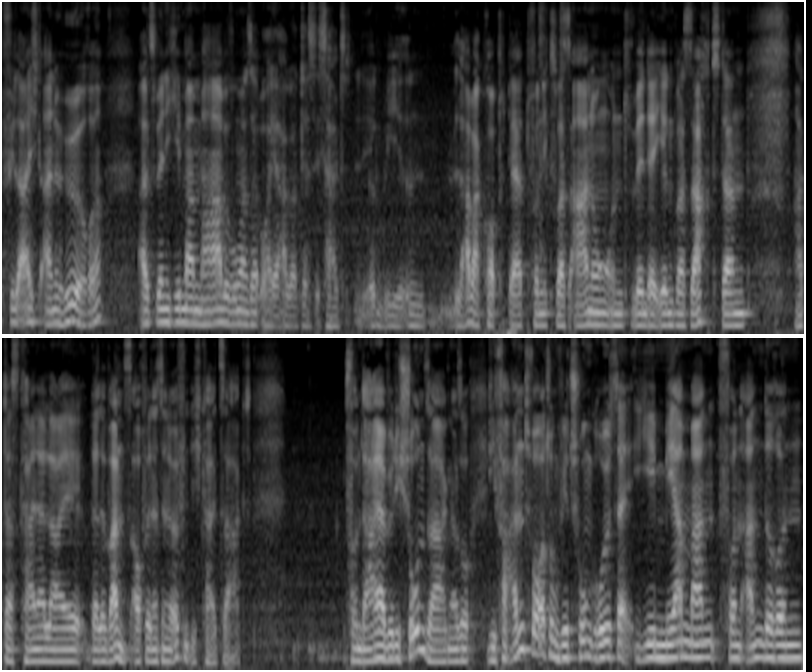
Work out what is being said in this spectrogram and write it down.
vielleicht eine höhere, als wenn ich jemanden habe, wo man sagt, oh ja Gott, das ist halt irgendwie ein Laberkopf, der hat von nichts was Ahnung und wenn der irgendwas sagt, dann hat das keinerlei Relevanz, auch wenn er es in der Öffentlichkeit sagt von daher würde ich schon sagen, also die Verantwortung wird schon größer, je mehr man von anderen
